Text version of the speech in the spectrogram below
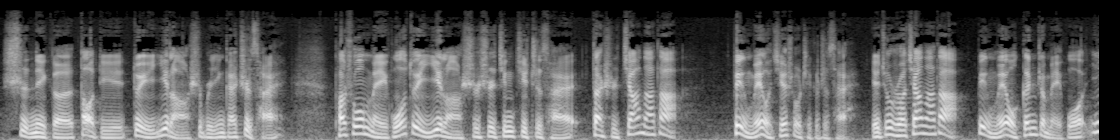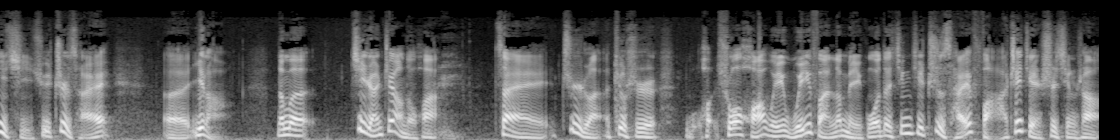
是那个到底对伊朗是不是应该制裁？他说：“美国对伊朗实施经济制裁，但是加拿大并没有接受这个制裁。也就是说，加拿大并没有跟着美国一起去制裁，呃，伊朗。那么，既然这样的话，在制了就是说华为违反了美国的经济制裁法这件事情上，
